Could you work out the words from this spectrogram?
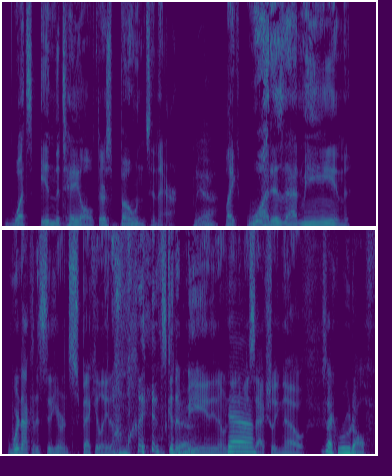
what's in the tail, there's bones in there. Yeah. Like, what does that mean? We're not going to sit here and speculate on what it's going to Yeah. mean. You know, none Yeah. of us actually know. It's like Rudolph.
